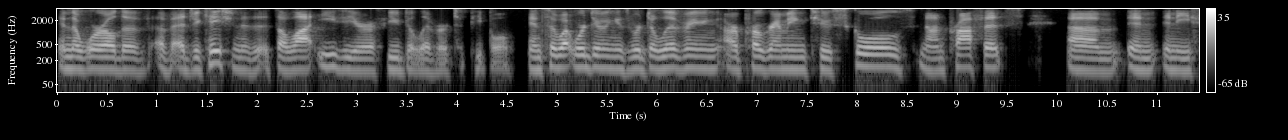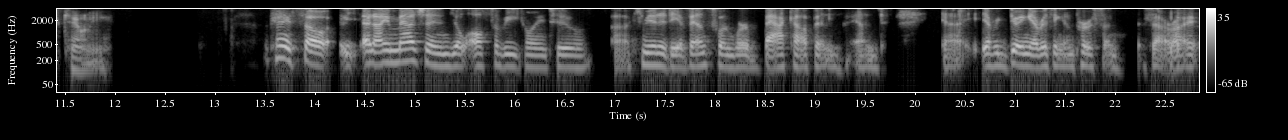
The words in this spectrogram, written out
in the world of, of education is it's a lot easier if you deliver to people. And so what we're doing is we're delivering our programming to schools, nonprofits um, in, in East County. Okay, so, and I imagine you'll also be going to uh, community events when we're back up and, and uh, every, doing everything in person. Is that right?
